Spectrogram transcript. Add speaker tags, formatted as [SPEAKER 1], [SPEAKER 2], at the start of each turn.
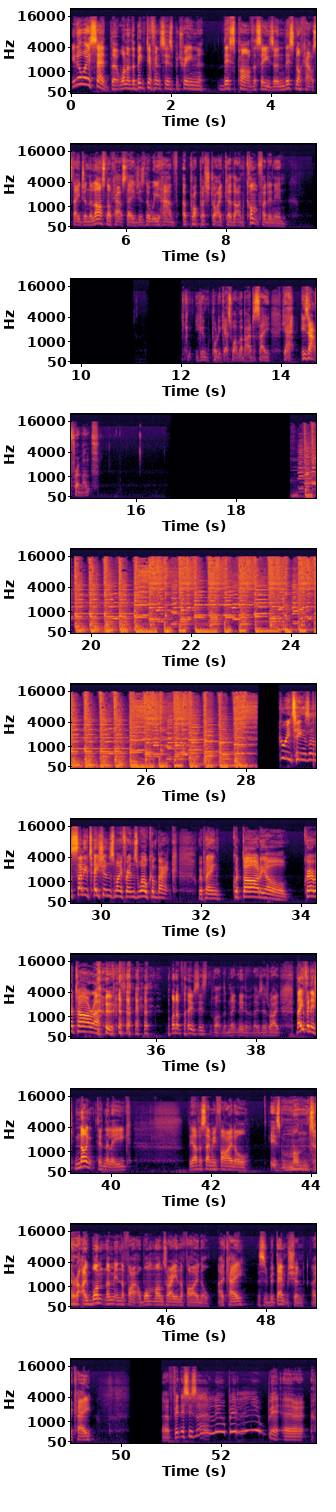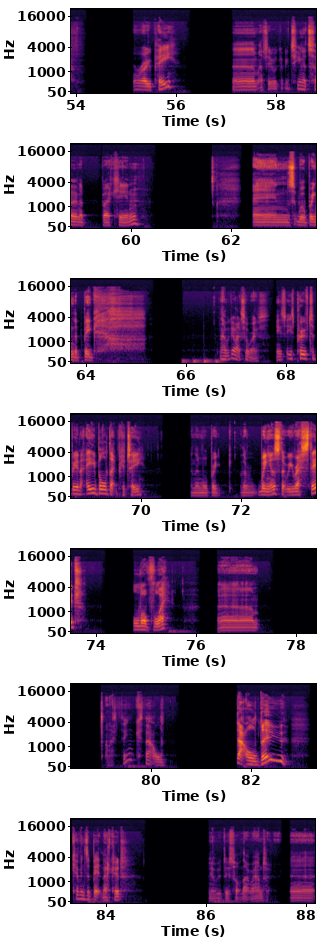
[SPEAKER 1] You know, I said that one of the big differences between this part of the season, this knockout stage, and the last knockout stage is that we have a proper striker that I'm confident in. You can, you can probably guess what I'm about to say. Yeah, he's out for a month. Greetings and salutations, my friends. Welcome back. We're playing Quitario, Querétaro. One of those is, well, neither of those is right. They finished ninth in the league. The other semi final is Monterrey. I want them in the final. I want Monterrey in the final. Okay? This is redemption. Okay? Uh, fitness is a little bit, little bit uh, ropey. Um, actually, we're to Tina Turner back in. And we'll bring the big. no, we'll go Axel Rose. He's, he's proved to be an able deputy. And then we'll bring the wingers that we rested. Lovely. Um, I think that'll that'll do. Kevin's a bit knackered. Yeah, we'll do swap that round. Uh,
